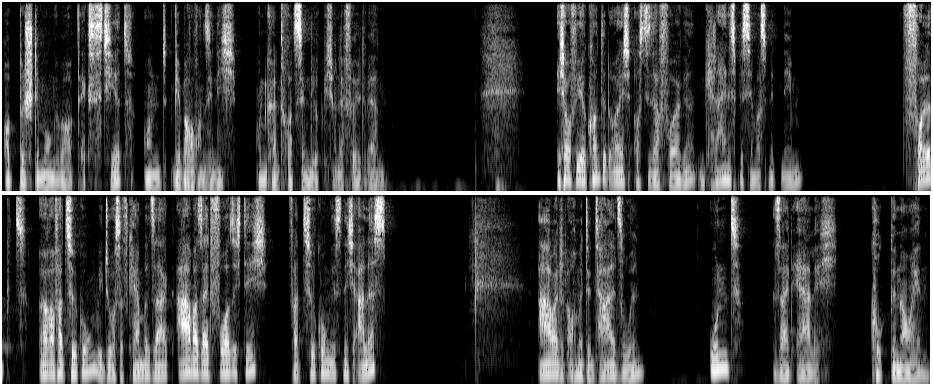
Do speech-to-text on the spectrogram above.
ob Bestimmung überhaupt existiert und wir brauchen sie nicht und können trotzdem glücklich und erfüllt werden. Ich hoffe, ihr konntet euch aus dieser Folge ein kleines bisschen was mitnehmen. Folgt eurer Verzückung, wie Joseph Campbell sagt, aber seid vorsichtig. Verzückung ist nicht alles. Arbeitet auch mit den Talsohlen und seid ehrlich. Guckt genau hin,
